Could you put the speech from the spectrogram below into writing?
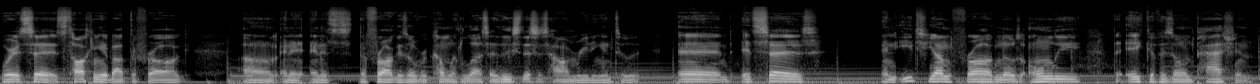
where it says it's talking about the frog um, and it, and it's the frog is overcome with lust at least this is how i'm reading into it and it says and each young frog knows only the ache of his own passion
